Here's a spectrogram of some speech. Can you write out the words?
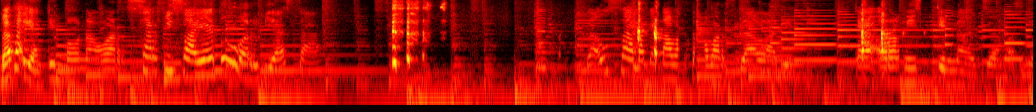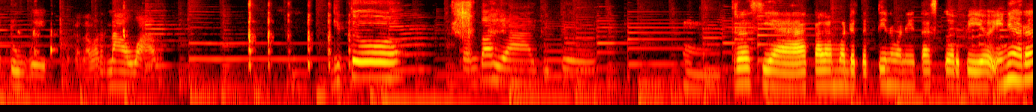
bapak yakin mau nawar. Servis saya itu luar biasa. Nggak usah pakai tawar-tawar segala deh kayak orang miskin aja nggak punya duit pakai tawar-nawar gitu contoh ya gitu Hmm, terus ya, kalau mau deketin wanita Scorpio ini harus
